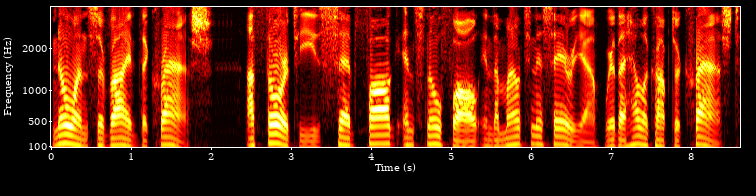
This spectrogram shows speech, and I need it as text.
No one survived the crash. Authorities said fog and snowfall in the mountainous area where the helicopter crashed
